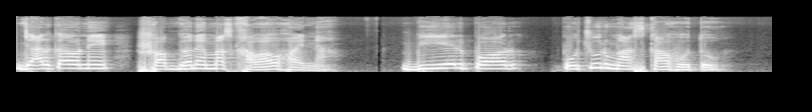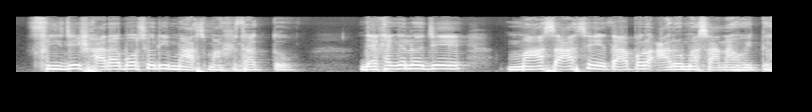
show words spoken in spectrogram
যার কারণে সব ধরনের মাছ খাওয়াও হয় না। বিয়ের পর প্রচুর মাছ খাওয়া হতো। ফ্রিজে সারা বছরই মাছ মাংস থাকতো। দেখা গেল যে মাছ আসে তারপর আরও মাছ আনা হইতো।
